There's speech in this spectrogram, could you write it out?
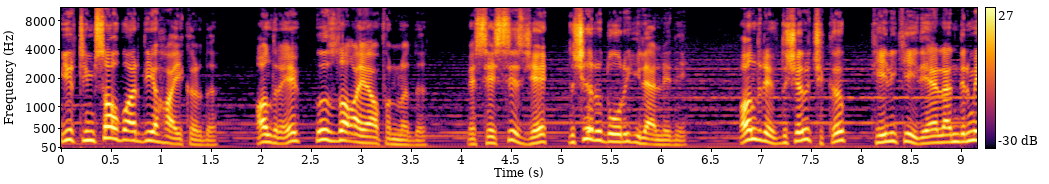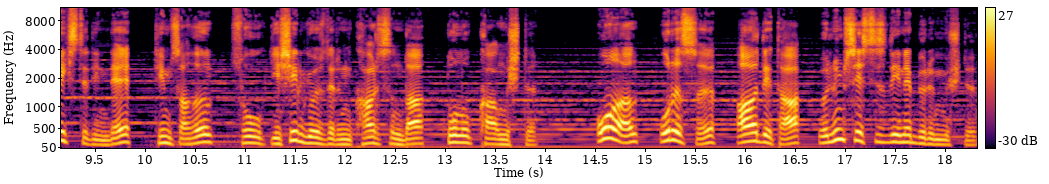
bir timsah var diye haykırdı. Andrev hızla ayağa fırladı ve sessizce dışarı doğru ilerledi. Andrev dışarı çıkıp tehlikeyi değerlendirmek istediğinde timsahın soğuk yeşil gözlerinin karşısında donup kalmıştı. O an orası adeta ölüm sessizliğine bürünmüştü.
